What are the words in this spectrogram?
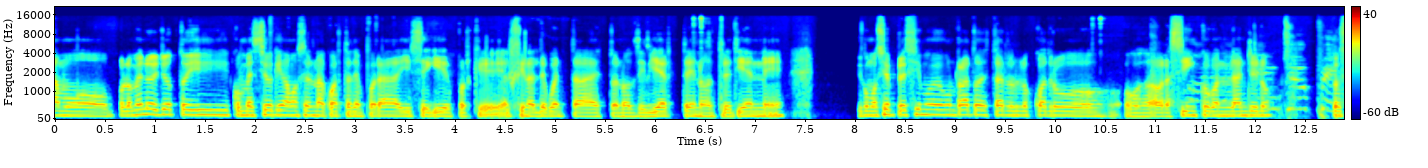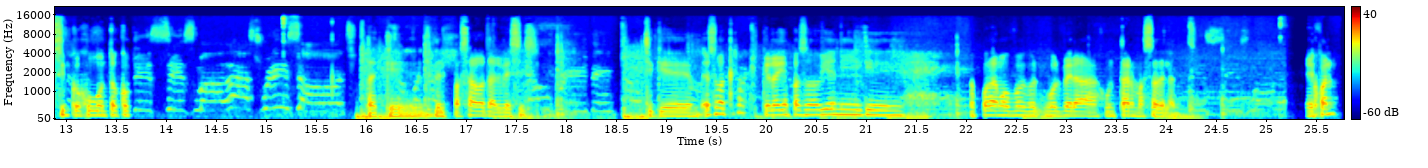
Estamos, por lo menos yo estoy convencido que vamos a hacer una cuarta temporada y seguir, porque al final de cuentas esto nos divierte, nos entretiene y como siempre decimos, es un rato de estar los cuatro, o ahora cinco con el Ángelo, los cinco juntos con hasta que del pasado tal vez es. Así que eso más creo, que lo hayan pasado bien y que nos podamos vol- volver a juntar más adelante. Eh, Juan,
